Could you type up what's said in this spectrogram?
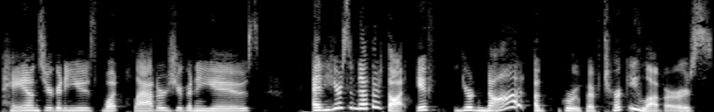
pans you're going to use, what platters you're going to use. And here's another thought. If you're not a group of turkey lovers,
